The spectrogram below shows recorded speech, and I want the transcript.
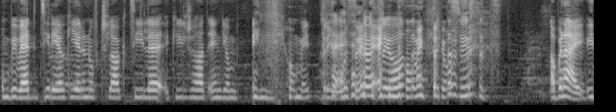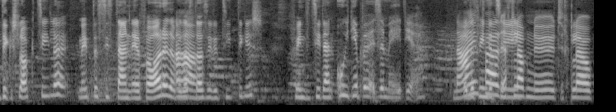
Und wie werden sie reagieren auf die Schlagzeilen? Gülscha hat Endiom. Endometriose. Endometriose. Das wissen sie. Aber nein, in den Schlagzeilen, nicht, dass sie es dann erfahren, aber Aha. dass das in der Zeitung ist, finden sie dann, ui, die bösen Medien. Nein, Fall, ich glaube nicht. Ich glaube,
